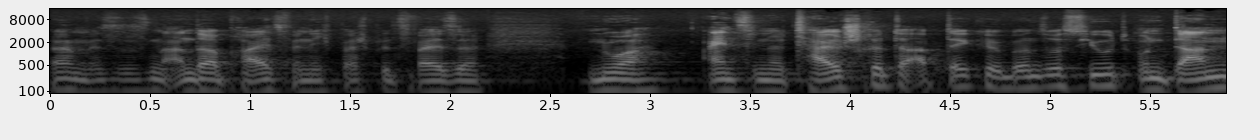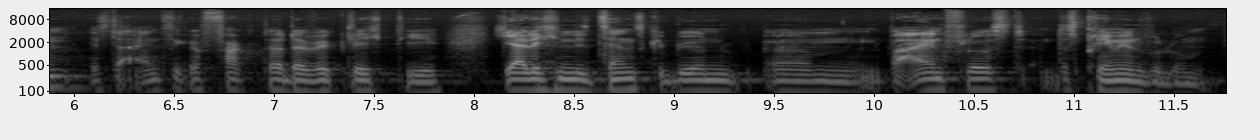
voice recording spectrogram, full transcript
ähm, ist es ein anderer Preis, wenn ich beispielsweise nur einzelne Teilschritte abdecke über unsere Suite und dann ist der einzige Faktor, der wirklich die jährlichen Lizenzgebühren ähm, beeinflusst, das Prämienvolumen.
